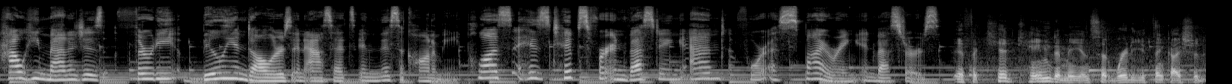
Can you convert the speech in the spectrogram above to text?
how he manages $30 billion in assets in this economy, plus his tips for investing and for aspiring investors. If a kid came to me and said, Where do you think I should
